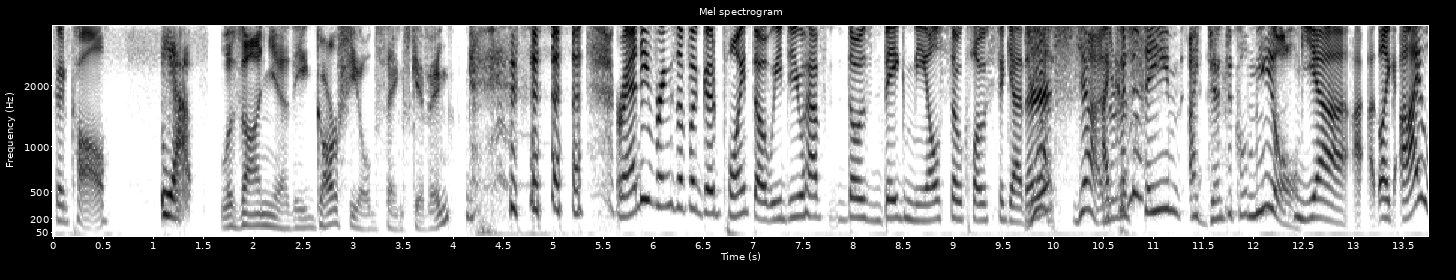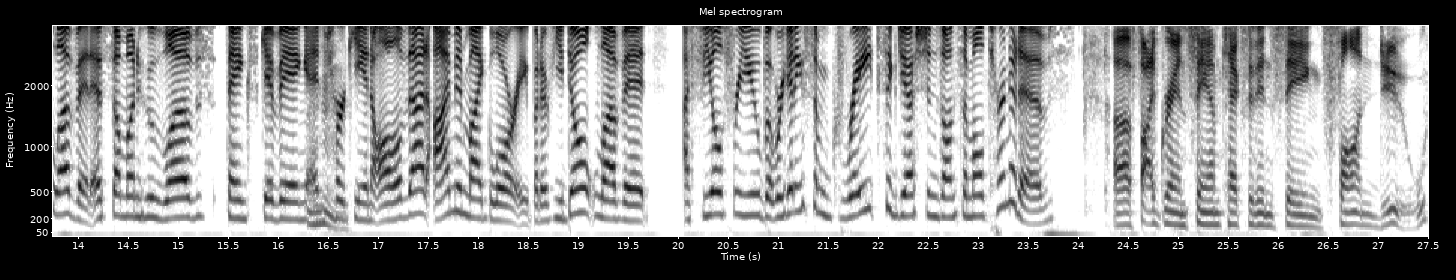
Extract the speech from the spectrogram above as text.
good call. Yeah. Lasagna, the Garfield Thanksgiving. Randy brings up a good point though. We do have those big meals so close together. Yes, yeah, I they're the same identical meal. Yeah, like I love it as someone who loves Thanksgiving and Mm-hmm. turkey and all of that. I'm in my glory. But if you don't love it, I feel for you. But we're getting some great suggestions on some alternatives. Uh, Five Grand Sam texted in saying fondue.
